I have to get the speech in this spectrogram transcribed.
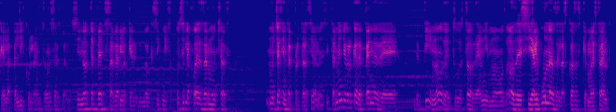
que la película. Entonces, bueno, si no te metes a ver lo que, lo que significa, pues sí le puedes dar muchas, muchas interpretaciones. Y también yo creo que depende de, de ti, ¿no? De tu estado de ánimo, o de si algunas de las cosas que muestran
